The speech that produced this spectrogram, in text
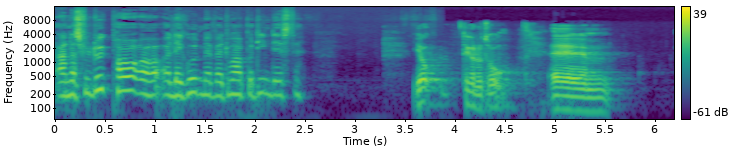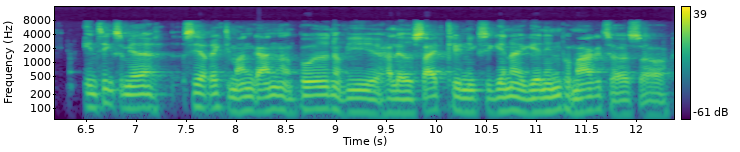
Anders, vil du ikke prøve at, at lægge ud med, hvad du har på din liste? Jo, det kan du tro. Øh, en ting, som jeg ser rigtig mange gange, både når vi har lavet site clinics igen og igen inde på Marketers og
